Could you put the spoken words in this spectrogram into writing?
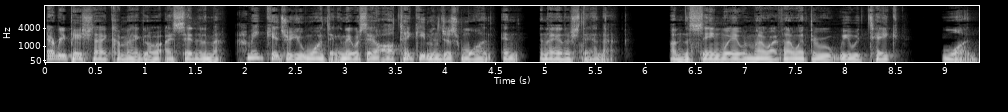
Every patient I come in, I go, I say to them, How many kids are you wanting? And they would say, oh, I'll take even just one. And, and I understand that. I'm the same way when my wife and I went through, we would take one.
